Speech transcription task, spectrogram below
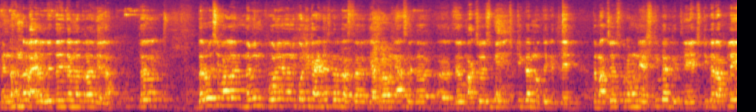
खंडवांना बाहेर होते तरी त्यांना त्रास दिला. तर दरवर्षी मला नवीन कोणी नवीन कोणी गायडन्स करत असतं. याप्रमाणे असं कर जर मागच्या वर्षी मी स्टिकर नव्हते घेतले तर मागच्या वर्षीप्रमाणे स्टिकर घेतले. स्टिकर आपले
